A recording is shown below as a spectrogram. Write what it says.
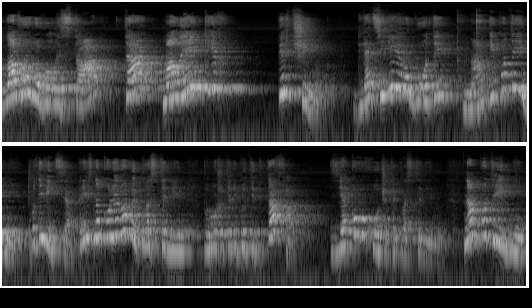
лаврового листа та маленьких пірчинок. Для цієї роботи нам і потрібні. Подивіться, різнокольоровий пластилін. Ви можете ліпити птаха, з якого хочете пластиліну. Нам потрібні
